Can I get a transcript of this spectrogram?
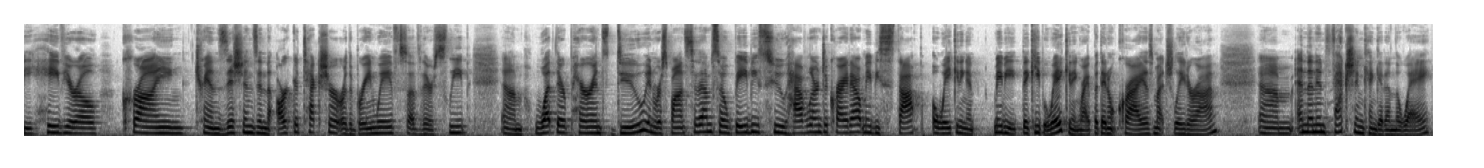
behavioral, crying, transitions in the architecture or the brainwaves of their sleep, um, what their parents do in response to them. So, babies who have learned to cry it out maybe stop awakening and maybe they keep awakening, right? But they don't cry as much later on. Um, and then infection can get in the way.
